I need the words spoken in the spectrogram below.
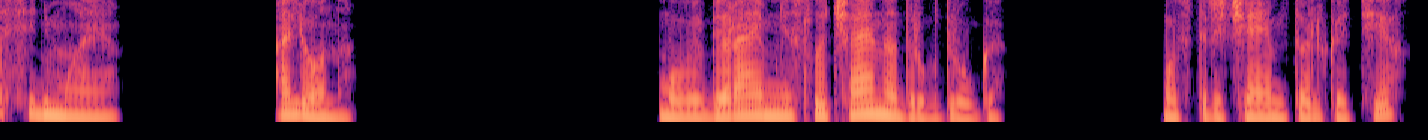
седьмая. Алена. Мы выбираем не случайно друг друга. Мы встречаем только тех,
